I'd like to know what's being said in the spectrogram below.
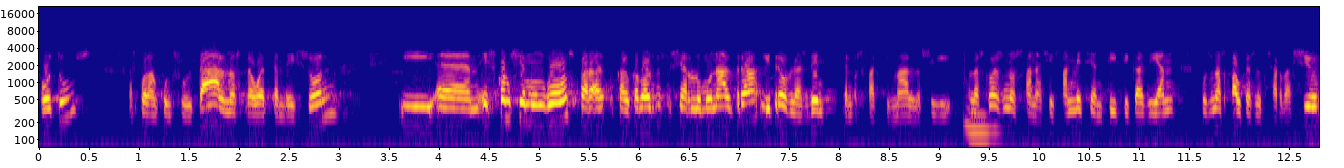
fotos, es poden consultar, al nostre web també hi són, i eh, és com si amb un gos, per, que el que vols associar-lo amb un altre, li treus les dents que no es faci mal. O sigui, Mm. les coses no es fan així, es fan més científiques, hi ha doncs, unes pautes d'observació,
